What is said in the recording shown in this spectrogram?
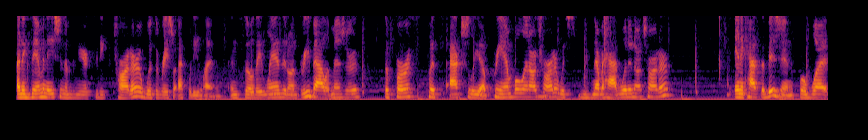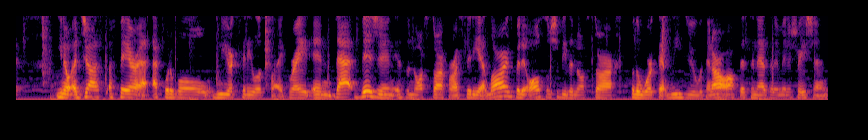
an examination of the New York City Charter with a racial equity lens. And so they landed on three ballot measures. The first puts actually a preamble in our charter, which we've never had one in our charter, and it casts a vision for what you know, a just, a fair, equitable New York City looks like, right? And that vision is the North Star for our city at large, but it also should be the North Star for the work that we do within our office and as an administration.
